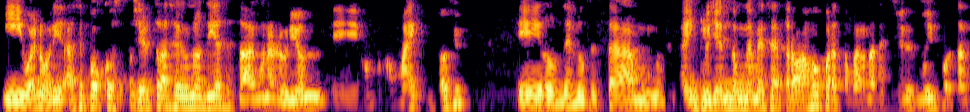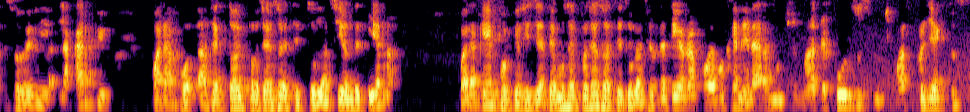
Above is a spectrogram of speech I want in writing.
y bueno, hace poco, por cierto, hace unos días estaba en una reunión eh, junto con Mike, mi socio, eh, donde nos está, nos está incluyendo una mesa de trabajo para tomar unas decisiones muy importantes sobre la, Carpio, para hacer todo el proceso de titulación de tierra. ¿Para qué? Porque si hacemos el proceso de titulación de tierra, podemos generar muchos más recursos, muchos más proyectos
